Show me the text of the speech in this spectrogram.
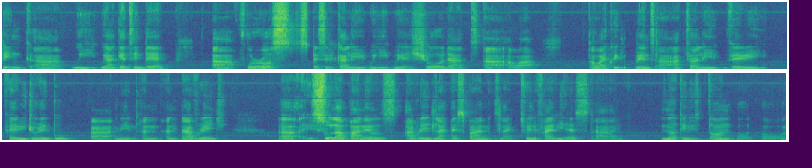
think uh, we we are getting there. Uh, for us specifically, we we ensure that uh, our our equipment are actually very very durable. I mean, an, an average uh, solar panels average lifespan is like 25 years. Uh, nothing is done or, or, or,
